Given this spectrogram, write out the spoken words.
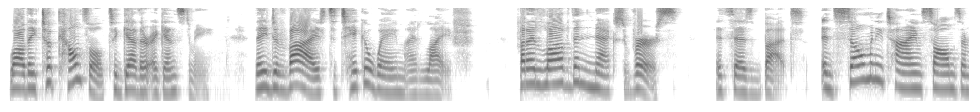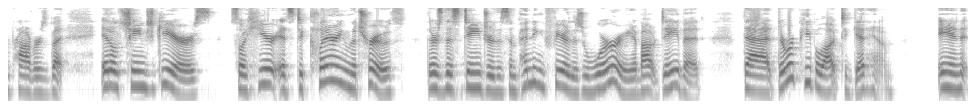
while they took counsel together against me. They devised to take away my life. But I love the next verse. It says, but. And so many times, Psalms and Proverbs, but it'll change gears. So here it's declaring the truth there's this danger, this impending fear, this worry about David that there were people out to get him. And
